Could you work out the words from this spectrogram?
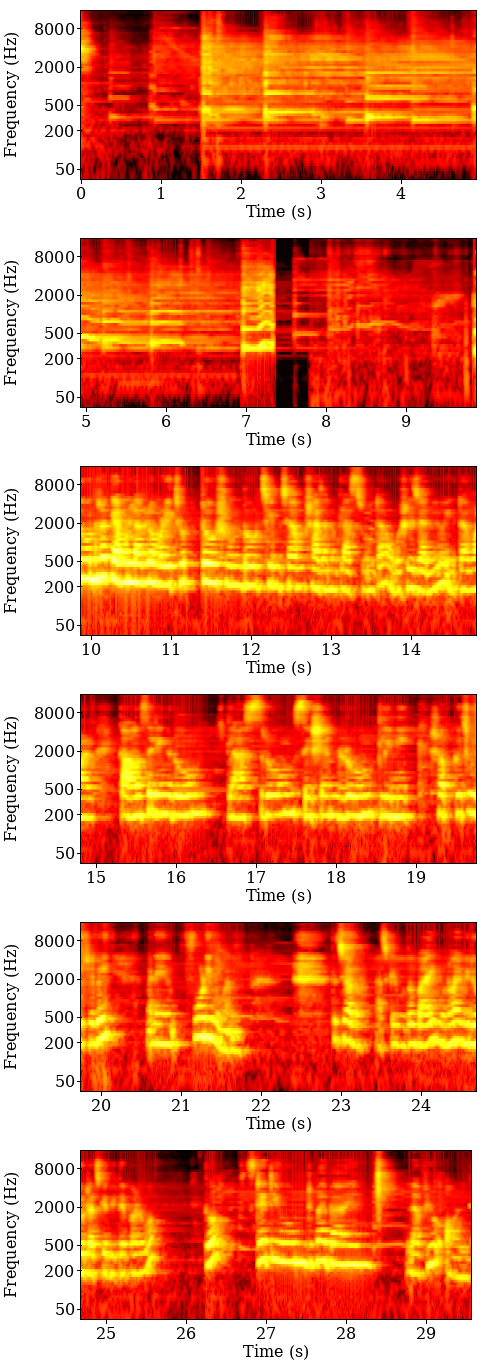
তো বন্ধুরা, কেমন লাগল আমার এই ছোট্ট, সুন্দর, ছিমছাম সাজানো ক্লাসরুমটা? অবশ্যই জানিও, এটা আমার counselling room classroom session room clinic সব কিছু হিসেবেই মানে ফোর ইন ওয়ান তো চলো, আজকের মতো বাই মনে হয় ভিডিওটা আজকে দিতে পারব। So, stay tuned. Bye bye love you all.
